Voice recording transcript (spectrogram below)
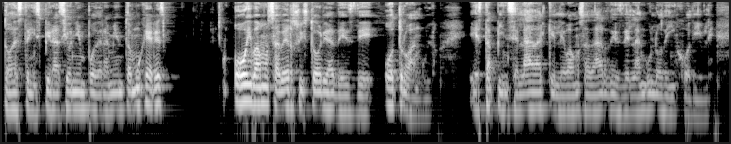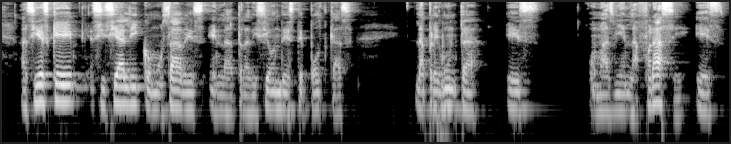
toda esta inspiración y empoderamiento a mujeres, hoy vamos a ver su historia desde otro ángulo, esta pincelada que le vamos a dar desde el ángulo de Injodible. Así es que, Ciciali, como sabes, en la tradición de este podcast, la pregunta es, o más bien la frase es,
